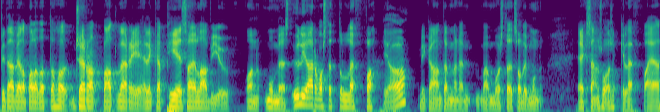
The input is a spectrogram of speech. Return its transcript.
Pitää vielä palata tuohon Gerard Butleriin, eli P.S. I Love You on mun mielestä yliarvostettu leffa, Joo. mikä on tämmönen, mä muistan, että se oli mun eksän suosikkileffa, ja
